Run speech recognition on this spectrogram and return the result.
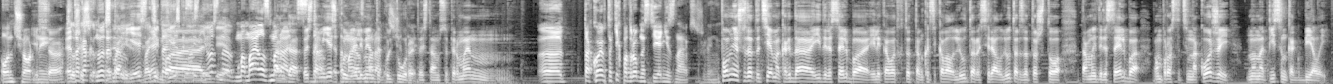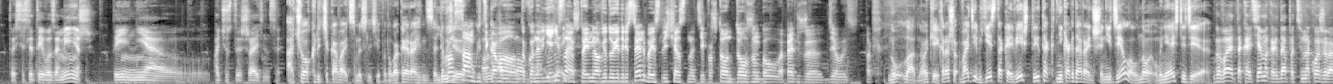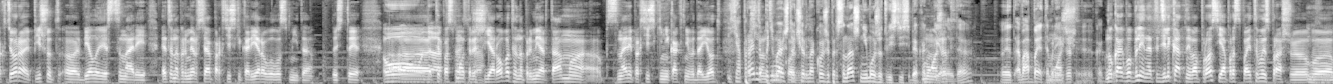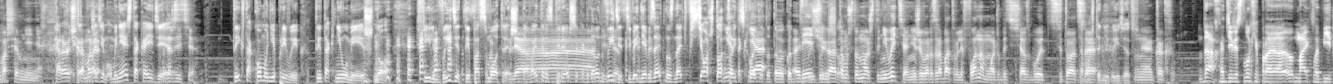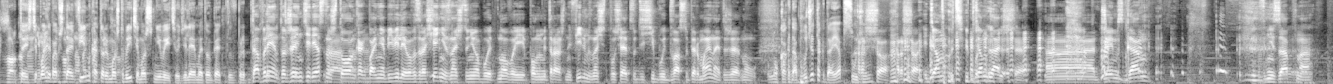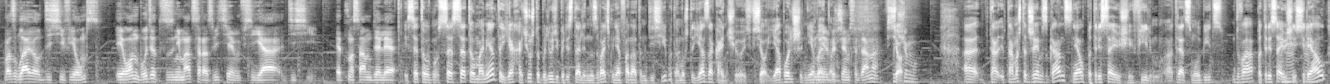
Он черный. Это Слушай, как, ну, это, там есть, это, типа, есть серьезно, Майлз Моралес. да, то есть да, там есть элементы Моралес, культуры. То есть там Супермен... Э, такой, таких подробностей я не знаю, к сожалению. Помнишь вот эта тема, когда Идрис Эльба или кого-то кто-то там критиковал Лютер, сериал Лютер за то, что там Идрис Эльба, он просто темнокожий, но написан как белый. То есть если ты его заменишь, ты не э, почувствуешь разницы. А что критиковать, в смысле, типа, ну какая разница? Люди... Так он сам критиковал, он, он, он, такой, я, я не знаю, я... что имел в виду Идрис Эльба, если честно, типа, что он должен был, опять же, делать. Так. Ну, ладно, окей, хорошо. Вадим, есть такая вещь, ты так никогда раньше не делал, но у меня есть идея. Бывает такая тема, когда под темнокожего актера пишут э, белые сценарии. Это, например, вся практически карьера Уилла Смита. То есть ты, О, э, да, ты посмотришь кстати, да. «Я робота», например, там э, сценарий практически никак не выдает. Я правильно понимаю, что чернокожий персонаж не может вести себя как может. белый, да? Это, об этом Может. речь. Э, как ну, бы. как бы, блин, это деликатный вопрос, я просто поэтому и спрашиваю угу. ваше мнение. Короче, тому Вадим, у меня есть такая идея. Подождите. Ты к такому не привык, ты так не умеешь, но фильм выйдет, ты посмотришь. Бля... Давай ты разберешься, когда он выйдет. Тебе не обязательно знать все, что Нет, происходит до того, как Речь вышел. о том, что он может и не выйти. Они же его разрабатывали фоном. Может быть, сейчас будет ситуация... Да, может, и не выйдет. Э, как да, ходили слухи про Майкла Би Джордана. То есть, тем более, мы обсуждаем фильм, который может выйти, может не выйти. Уделяем этому 5 Да, блин, тут же интересно, что он как бы они объявили его возвращение, значит, у него будет новый полнометражный фильм, значит, получается, у DC будет два Супермена, это же, ну... Ну, когда будет, тогда и обсудим. Хорошо, хорошо. Идем, ну, типа. идем дальше. А, Джеймс Ганн внезапно возглавил DC Films, и он будет заниматься развитием всея DC. Это на самом деле... И с этого, с, с этого момента я хочу, чтобы люди перестали называть меня фанатом DC, потому что я заканчиваюсь. Все, я больше не Ты в не этом. любишь Джеймса Ганна? Все. Почему? А, та, потому что Джеймс Ганн снял потрясающий фильм «Отряд самоубийц 2», потрясающий mm-hmm. сериал,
